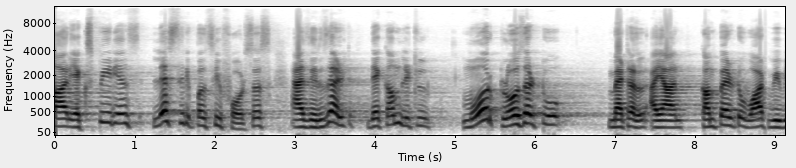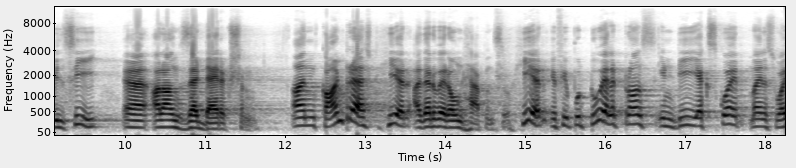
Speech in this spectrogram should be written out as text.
or experience less repulsive forces as a result they come little more closer to metal ion compared to what we will see uh, along z direction. On contrast here other way around happens. So, here if you put 2 electrons in dx square minus y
